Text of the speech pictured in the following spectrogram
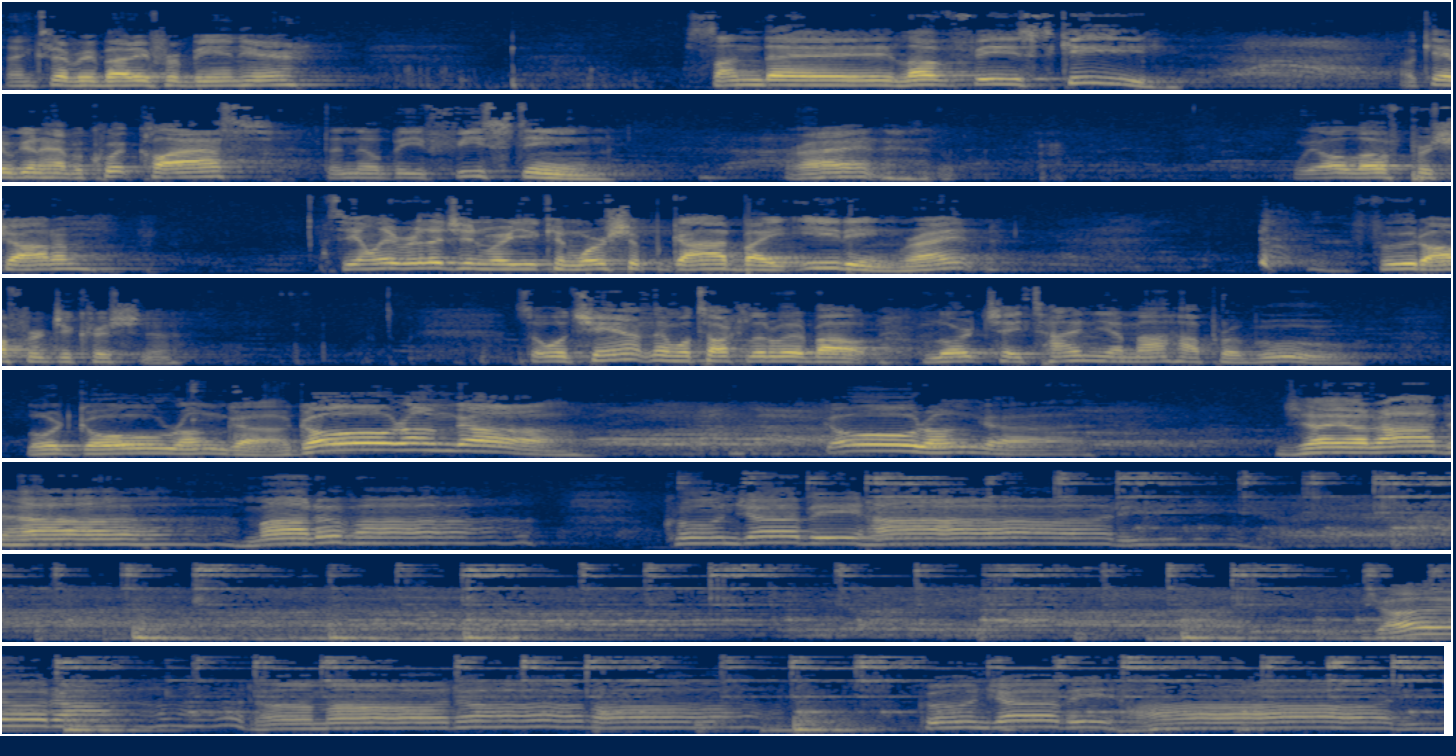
Thanks everybody for being here. Sunday Love Feast ki. Okay, we're going to have a quick class, then there'll be feasting. Right? We all love prasadam. It's the only religion where you can worship God by eating, right? Food offered to Krishna. So we'll chant and then we'll talk a little bit about Lord Chaitanya Mahaprabhu. Lord Gauranga. Gauranga. Gauranga. Jaya Radha Madhava Kunja Bihari. Jaya Radha Madhava Kunja Bihari.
